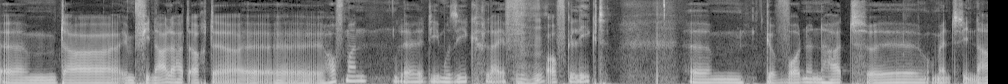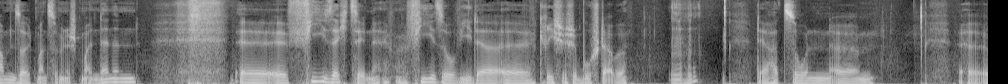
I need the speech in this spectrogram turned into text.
Ähm, da im Finale hat auch der äh, Hoffmann äh, die Musik live Mhm. aufgelegt. Ähm, gewonnen hat, äh, Moment, die Namen sollte man zumindest mal nennen. Äh, Phi 16, Phi so wie der äh, griechische Buchstabe. Mhm. Der hat so ein ähm, äh,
